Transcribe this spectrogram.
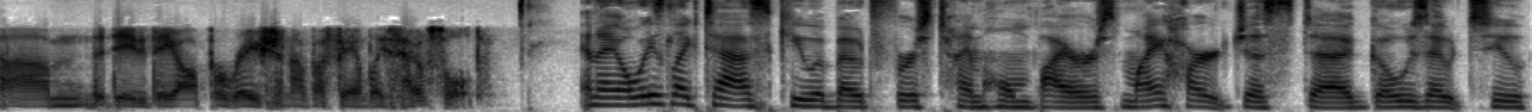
um, the day-to-day operation of a family's household. And I always like to ask you about first time home buyers. My heart just uh, goes out to,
